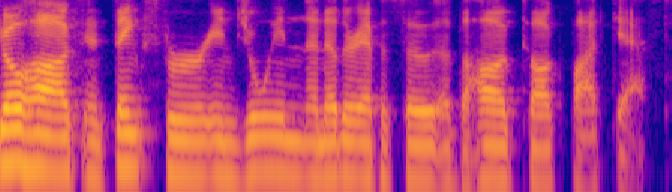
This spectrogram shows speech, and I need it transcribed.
Go Hogs, and thanks for enjoying another episode of the Hawg Talk podcast.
